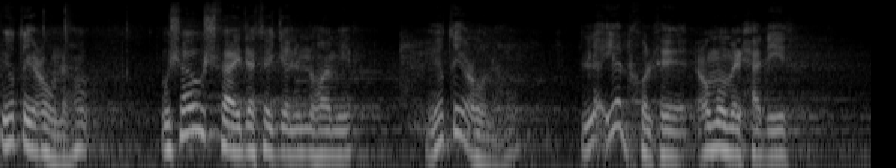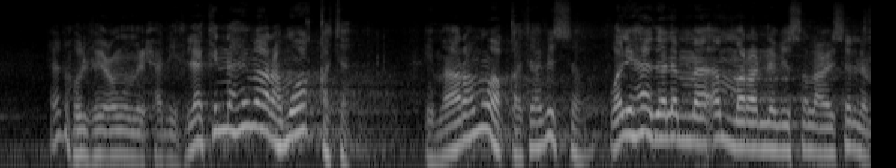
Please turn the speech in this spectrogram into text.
يطيعونه. وش وش فائدة أجل أنه أمير؟ يطيعونه. لا يدخل في عموم الحديث. يدخل في عموم الحديث لكنها إمارة مؤقتة إمارة مؤقتة في السفر ولهذا لما أمر النبي صلى الله عليه وسلم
